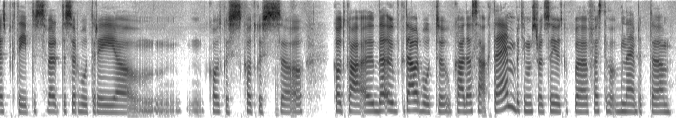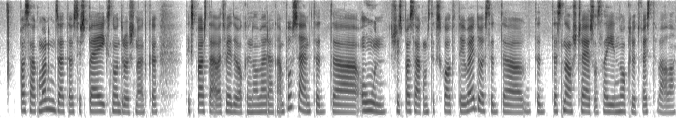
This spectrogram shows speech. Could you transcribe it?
Respektīvi, tas var, tas var būt arī kaut kas, kaut kas kaut kā, tā var būt kāda asāka tēma, bet ja mums rodas sajūta, ka festivālā, nē, bet pasākuma organizētājs ir spējīgs nodrošināt, ka tiks pārstāvēt viedokļi no vairākām pusēm, tad, uh, un šis pasākums tiks kvalitatīvi veidos, tad, uh, tad tas nav šķērslis, lai nokļūtu festivālā.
